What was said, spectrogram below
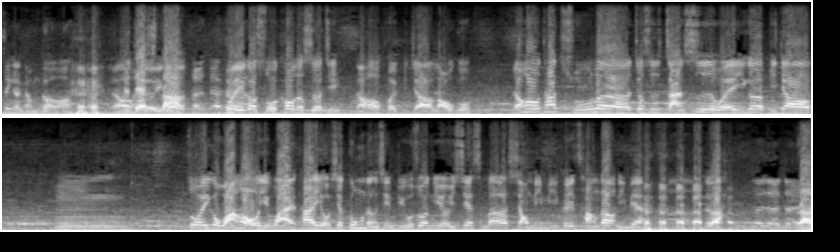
星嘅感覺啊！然后会有一個會有一個鎖扣的设计，然后会比较牢固。然后它除了就是展示为一个比较嗯作为一个玩偶以外，它還有些功能性，比如说你有一些什么小秘密可以藏到里面，對吧？對對對。嗱，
